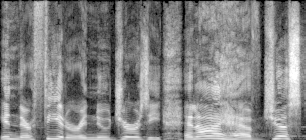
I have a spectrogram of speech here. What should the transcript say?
in their theater in New Jersey, and I have just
